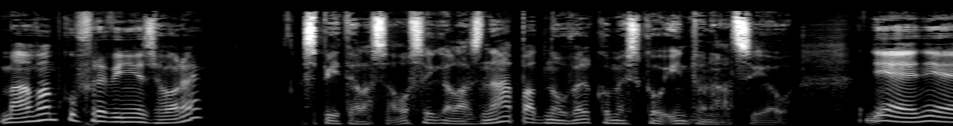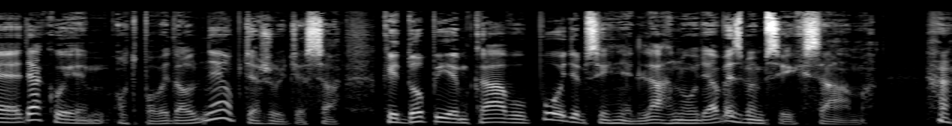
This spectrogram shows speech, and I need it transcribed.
Mám vám kufre vyniesť hore? Spýtala sa Osegala s nápadnou veľkomestskou intonáciou. Nie, nie, ďakujem, odpovedal, neobťažujte sa. Keď dopijem kávu, pôjdem si hneď ľahnúť a vezmem si ich sám. Ha,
